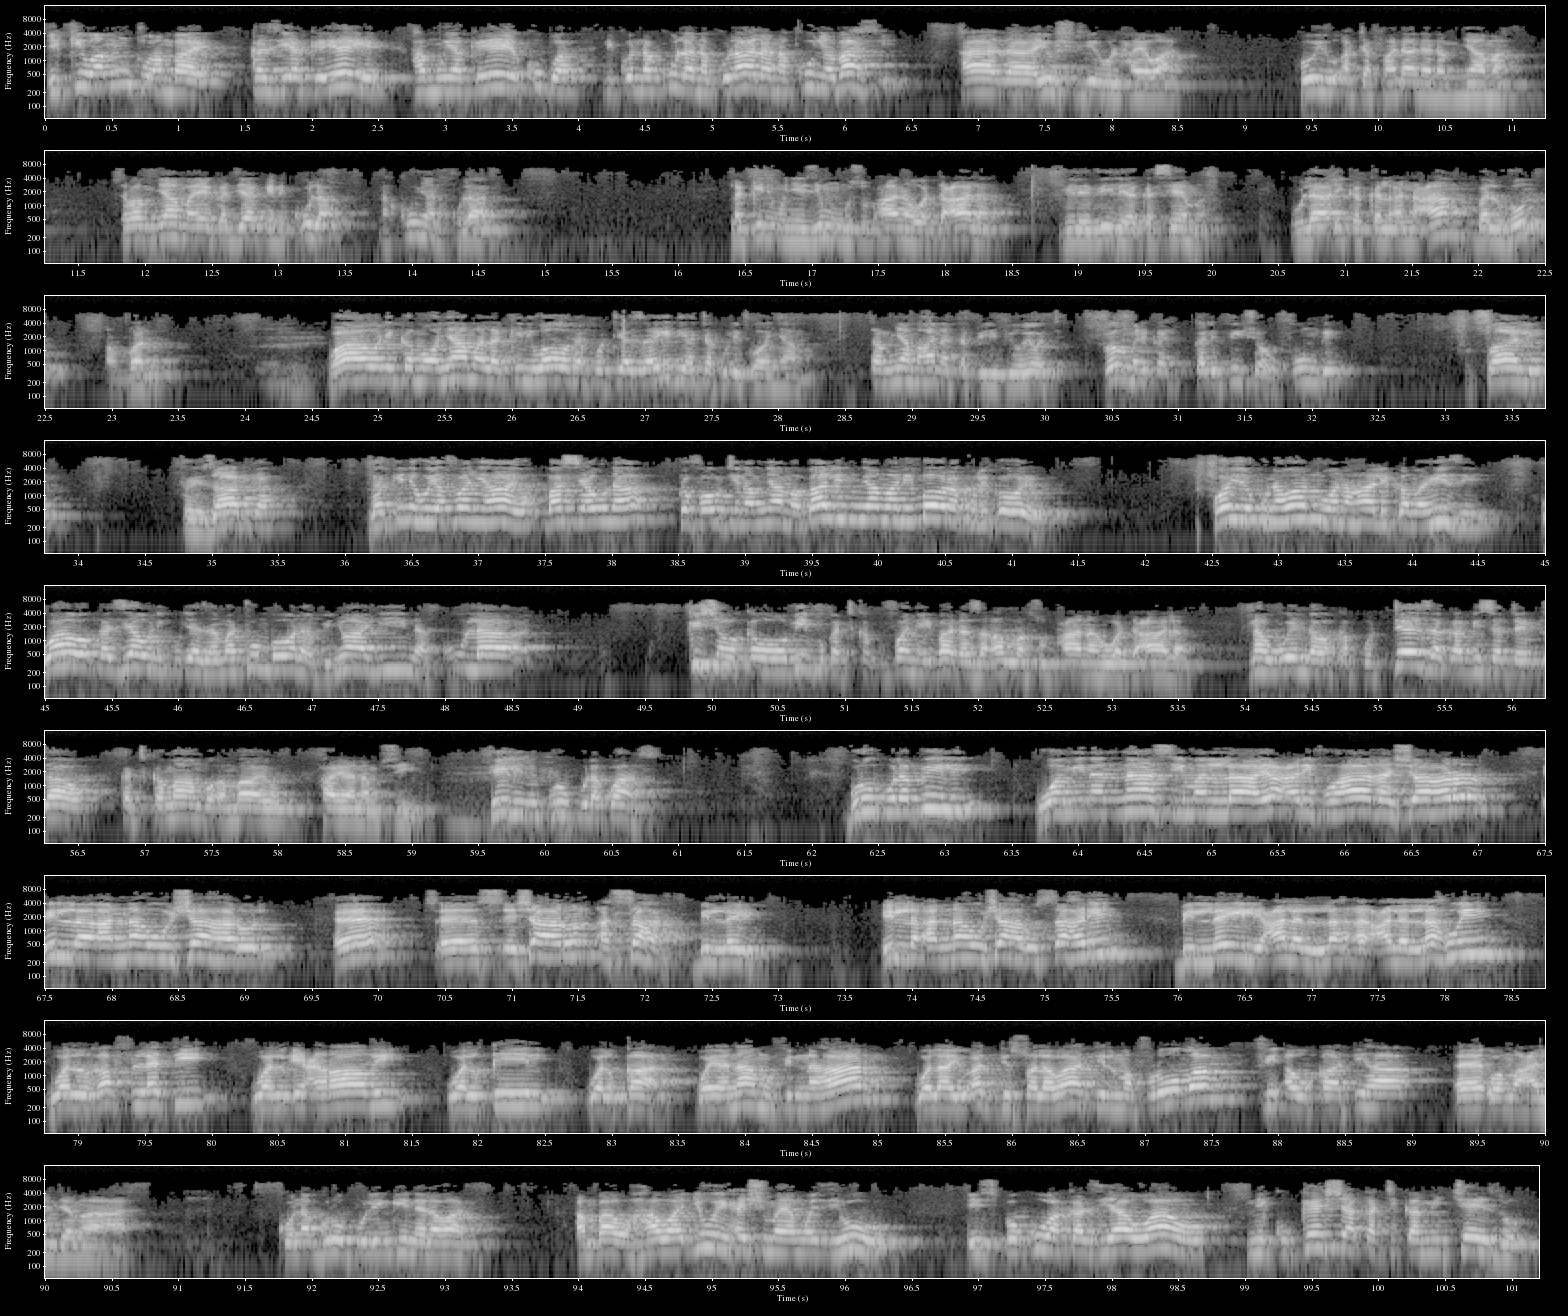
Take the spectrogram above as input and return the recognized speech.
Ikiwa mtu ambaye kazi yake yeye hamu yake yeye kubwa ni kwenda kula na kulala na kunywa basi hadha yushbihu alhayawan. Huyu atafanana na mnyama. Sababu mnyama yeye kazi yake ni kula na kunywa na kulala. Lakini Mwenyezi Mungu Subhanahu wa Ta'ala vile vile akasema ulaika kal an'am bal hum adhall wao ni kama wanyama lakini wao wamepotea zaidi hata kuliko wanyama. Sasa mnyama hana taklifu yoyote. Wewe umekalifishwa ufunge uswali toe zaka. Lakini huyafanyi hayo basi hauna tofauti na mnyama bali mnyama ni bora kuliko wewe. Kwa hiyo kuna watu wana hali kama hizi. Wao kazi yao ni kujaza matumbo na vinywaji na kula. Kisha wakawa wavivu katika kufanya ibada za Allah subhanahu wa ta'ala na huenda wakapoteza kabisa time zao katika mambo ambayo hayana msingi. Hili ni grupu la kwanza. Grupu la pili wa minan nasi man la ya'rifu hadha ash-shahr illa annahu shahrul eh shahrun as-sahr bil-layl illa annahu shahru as-sahri bil-layl 'ala al-lahwi wal-ghaflati wal-i'radi wal-qil والقال وينام في النهار ولا يؤدي الصلوات المفروضة في أوقاتها ومع الجماعة kuna grupu lingine la watu ambao hawajui heshima ya mwezi huu isipokuwa kazi yao wao ni kukesha katika michezo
